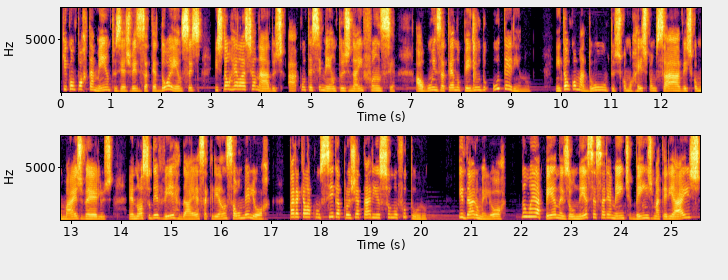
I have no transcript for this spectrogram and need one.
que comportamentos e às vezes até doenças estão relacionados a acontecimentos na infância, alguns até no período uterino. Então, como adultos, como responsáveis, como mais velhos, é nosso dever dar a essa criança o melhor, para que ela consiga projetar isso no futuro. E dar o melhor não é apenas ou necessariamente bens materiais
